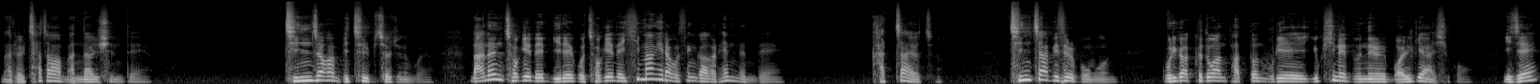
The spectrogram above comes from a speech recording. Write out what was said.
나를 찾아와 만나주시는 때예요. 진정한 빛을 비춰주는 거예요. 나는 저게 내 미래고 저게 내 희망이라고 생각을 했는데 가짜였죠. 진짜 빛을 보면 우리가 그동안 봤던 우리의 육신의 눈을 멀게 하시고 이제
